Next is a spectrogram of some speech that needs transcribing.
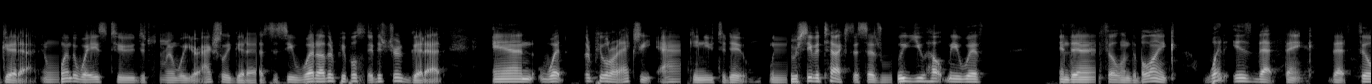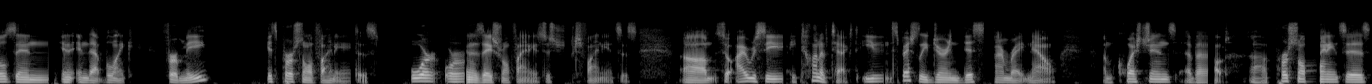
good at? And one of the ways to determine what you're actually good at is to see what other people say that you're good at and what other people are actually asking you to do. When you receive a text that says, Will you help me with, and then fill in the blank, what is that thing that fills in, in, in that blank? For me, it's personal finances or organizational finances, church finances. Um, so I receive a ton of text, even especially during this time right now. Um, questions about uh, personal finances.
